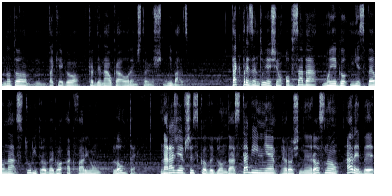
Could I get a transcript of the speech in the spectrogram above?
no to mm, takiego kardynałka orange to już nie bardzo. Tak prezentuje się obsada mojego niespełna 100-litrowego akwarium Lowtech. Na razie wszystko wygląda stabilnie, rośliny rosną, a ryby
